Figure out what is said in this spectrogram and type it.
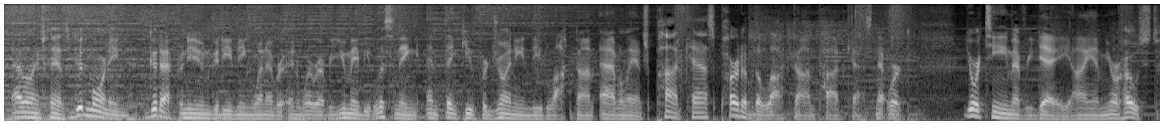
Avalanche fans, good morning, good afternoon, good evening, whenever and wherever you may be listening, and thank you for joining the Locked On Avalanche podcast, part of the Locked On Podcast Network, your team every day. I am your host,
